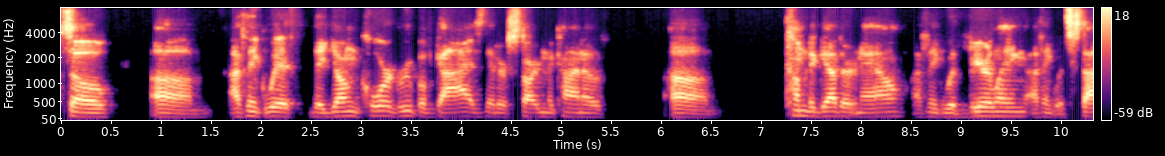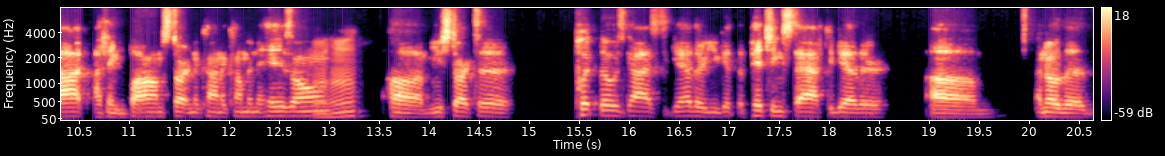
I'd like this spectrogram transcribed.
So um, I think with the young core group of guys that are starting to kind of um, come together now. I think with Vierling, I think with Stott, I think Bohm's starting to kind of come into his own. Mhm. Um, you start to put those guys together. You get the pitching staff together. Um, I know the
